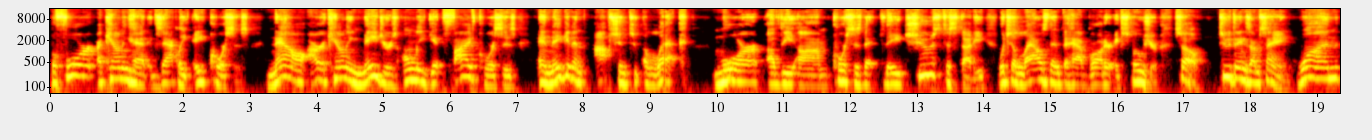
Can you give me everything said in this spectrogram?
Before accounting had exactly eight courses. Now our accounting majors only get five courses and they get an option to elect more of the um, courses that they choose to study, which allows them to have broader exposure. So two things I'm saying. One,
